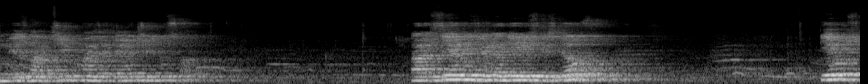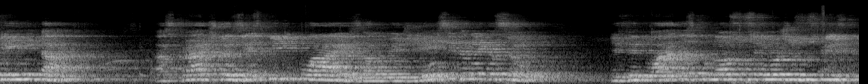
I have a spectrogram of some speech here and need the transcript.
no mesmo artigo, mais adiante, ele nos fala. Para sermos verdadeiros cristãos, temos que imitar as práticas espirituais da obediência e da negação, efetuadas por nosso Senhor Jesus Cristo,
